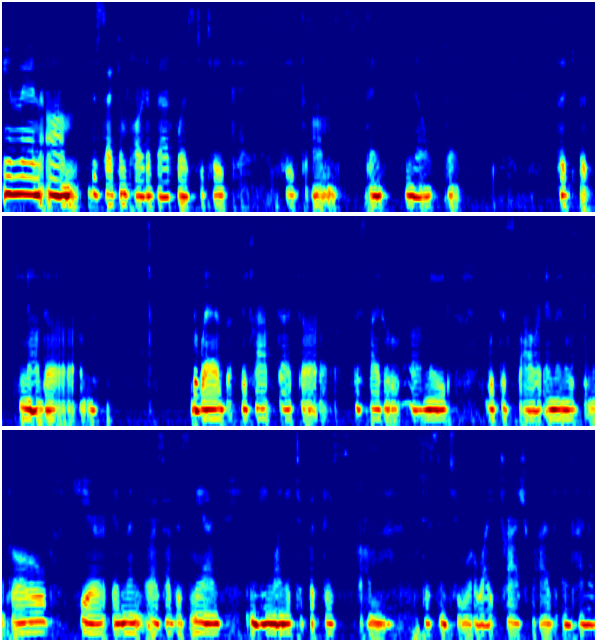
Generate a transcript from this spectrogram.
And then um, the second part of that was to take, take, um, then, you know, the, the, uh, you know, the, um, web, the trap that the, the spider uh, made with this flower and then it was gonna go here and then I saw this man and he wanted to put this um this into a white trash bag and kind of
